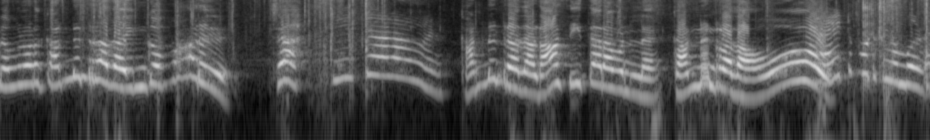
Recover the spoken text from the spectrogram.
நம்மளோட கண்ணன்றாதா? இங்க பாரு. சீதாராமன். கண்ணன்றாதாடா? சீதாராமன் இல்ல கண்ணன்றாதா? ஓ. லைட் போட்டுக்கலாம் போல.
